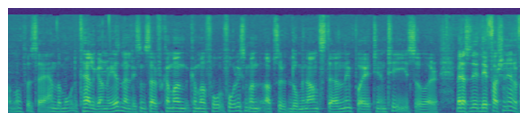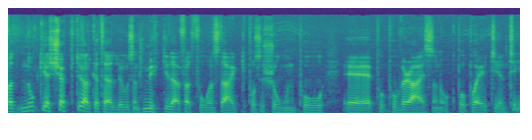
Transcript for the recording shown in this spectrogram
Ja, man får säga ändamålet helgar medlen. Liksom, så här, kan man, kan man få, få liksom en absolut dominant ställning på AT&T så är, Men alltså det, det, är fascinerande för att Nokia köpte ju Alcatel Lucent mycket där för att få en stark position på, eh, på, på, Verizon och på, på AT&T.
